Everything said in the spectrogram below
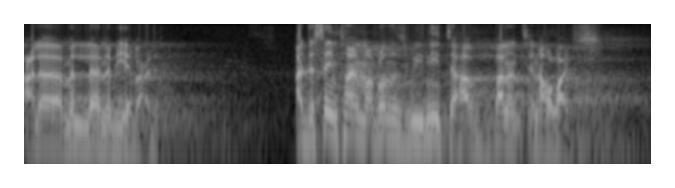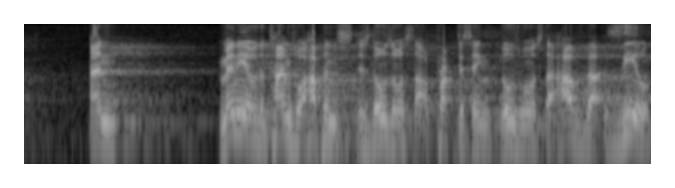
على من لا نبي بعده At the same time, my brothers, we need to have balance in our lives. And many of the times, what happens is those of us that are practicing, those of us that have that zeal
